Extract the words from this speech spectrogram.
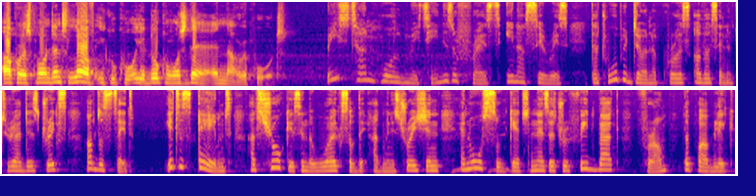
Our correspondent Love Ikuku Oyedokun was there and now reports. This town hall meeting is a first in a series that will be done across other senatorial districts of the state. It is aimed at showcasing the works of the administration and also get necessary feedback from the public.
